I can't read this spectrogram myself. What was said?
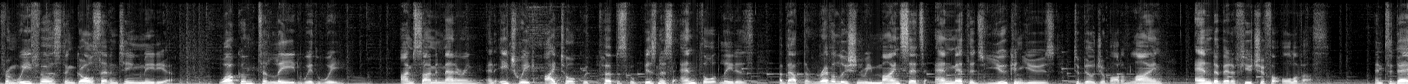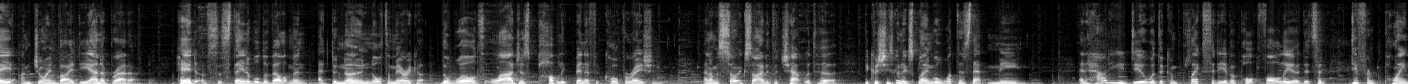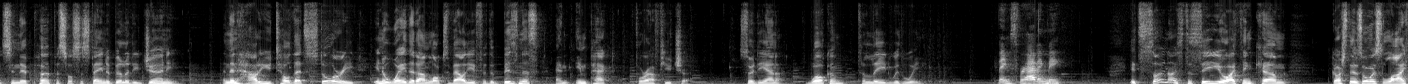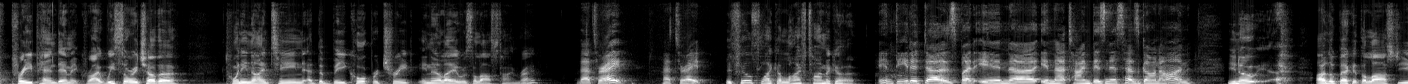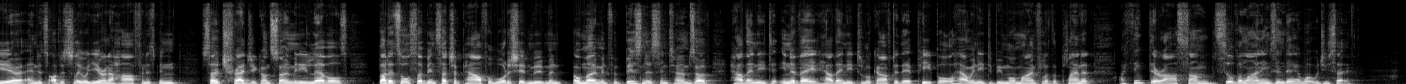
From We First and Goal 17 Media, welcome to Lead with We. I'm Simon Mainwaring, and each week I talk with purposeful business and thought leaders about the revolutionary mindsets and methods you can use to build your bottom line and a better future for all of us. And today I'm joined by Deanna Bratter, Head of Sustainable Development at Danone North America, the world's largest public benefit corporation. And I'm so excited to chat with her because she's going to explain well, what does that mean? And how do you deal with the complexity of a portfolio that's at different points in their purpose or sustainability journey? And then how do you tell that story in a way that unlocks value for the business and impact for our future? So, Deanna, welcome to Lead with We. Thanks for having me. It's so nice to see you. I think, um, gosh, there's almost life pre pandemic, right? We saw each other 2019 at the B Corp retreat in LA was the last time, right? That's right. That's right. It feels like a lifetime ago. Indeed, it does. But in uh, in that time, business has gone on. You know, I look back at the last year, and it's obviously a year and a half, and it's been so tragic on so many levels. But it's also been such a powerful watershed movement or moment for business in terms of how they need to innovate, how they need to look after their people, how we need to be more mindful of the planet. I think there are some silver linings in there. What would you say?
